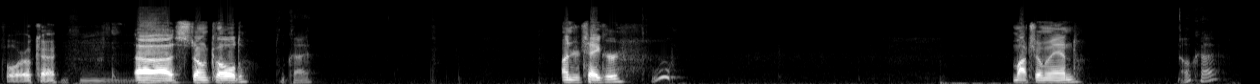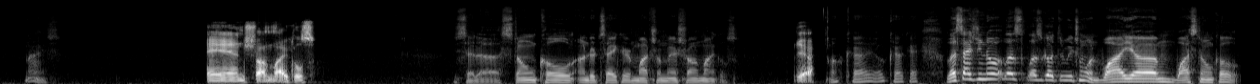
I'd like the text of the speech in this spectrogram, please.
Four. Okay. Mm-hmm. Uh, Stone Cold. Okay. Undertaker. Macho Man. Okay. Nice. And Shawn Michaels. You said uh, Stone Cold, Undertaker, Macho Man, Shawn Michaels. Yeah. Okay, okay, okay. Let's actually know. Let's let's go through each one. Why um why Stone Cold?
